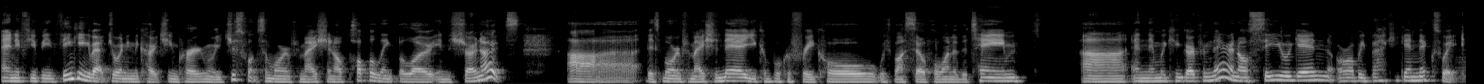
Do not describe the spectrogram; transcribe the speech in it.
And if you've been thinking about joining the coaching program or you just want some more information, I'll pop a link below in the show notes. Uh, there's more information there. You can book a free call with myself or one of the team. Uh, and then we can go from there. And I'll see you again, or I'll be back again next week.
